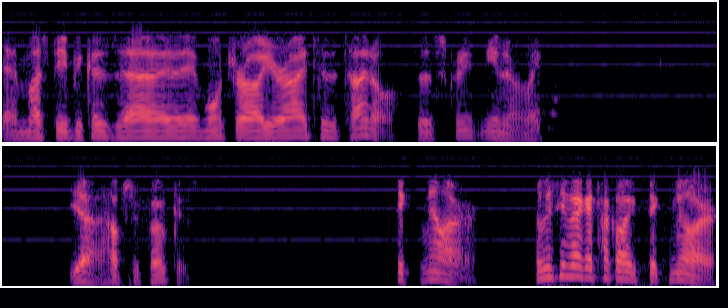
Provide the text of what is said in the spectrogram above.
it must be because uh, it won't draw your eye to the title, to the screen. You know, like yeah, it helps you focus. Dick Miller. Let me see if I can talk like Dick Miller.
